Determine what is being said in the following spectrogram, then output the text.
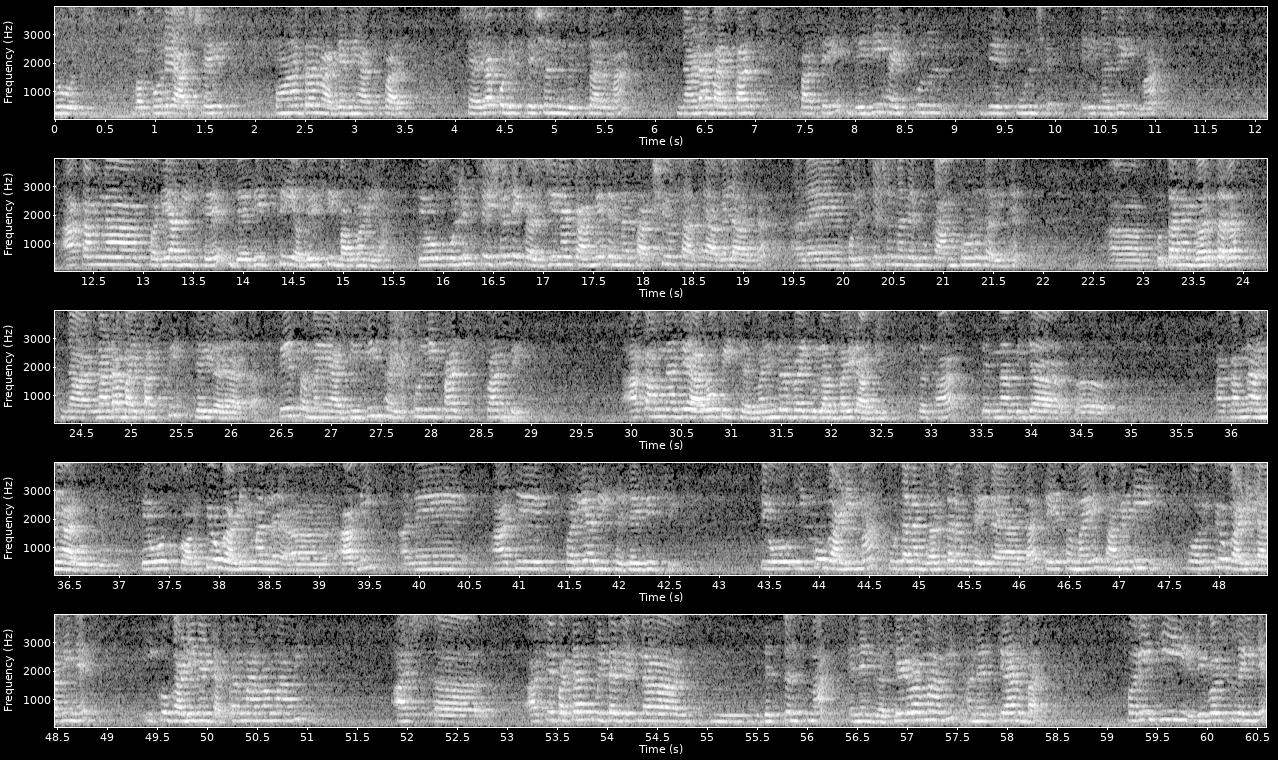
રોજ બપોરે આશરે પોણા ત્રણ વાગ્યાની આસપાસ શહેરા પોલીસ સ્ટેશન વિસ્તારમાં નાડા બાયપાસ પાસે જેજી હાઈસ્કૂલ જે સ્કૂલ છે, એની નજીકમાં આ કામના ફરિયાદી છે, જયદીપસિંહ અભયસિંહ બામણિયા. તેઓ પોલીસ સ્ટેશન એક અરજીના કામે તેમના સાક્ષીઓ સાથે આવેલા હતા અને પોલીસ સ્ટેશનમાં તેમનું કામ પૂર્ણ કરીને પોતાના ઘર તરફ નાડા બાયપાસથી જઈ રહ્યા હતા. તે સમયે આ જીજી હાઈસ્કૂલની પાસે આ કામના જે આરોપી છે, મહેન્દ્રભાઈ ગુલાબભાઈ ડાબી તથા તેમના બીજા આ કામના અન્ય આરોપીઓ. તેઓ સ્કોર્પિયો ગાડીમાં આવી અને આ જે ફરિયાદી છે, જયદીપસિંહ, તેઓ ઇકો ગાડીમાં પોતાના ઘર તરફ જઈ રહ્યા હતા. તે સમયે સામેથી સ્કોર્પિયો ગાડી લાવીને ઇકો ગાડીને ટક્કર મારવામાં આવી. આશ આશરે પચાસ મીટર જેટલા ડિસ્ટન્સમાં એને ઘસેડવામાં આવી અને ત્યારબાદ ફરીથી રિવર્સ લઈને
